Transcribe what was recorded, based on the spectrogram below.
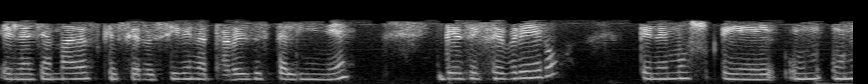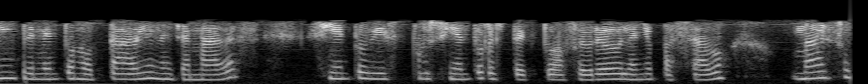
en las llamadas que se reciben a través de esta línea. Desde febrero tenemos eh, un, incremento notable en las llamadas, 110% respecto a febrero del año pasado, marzo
